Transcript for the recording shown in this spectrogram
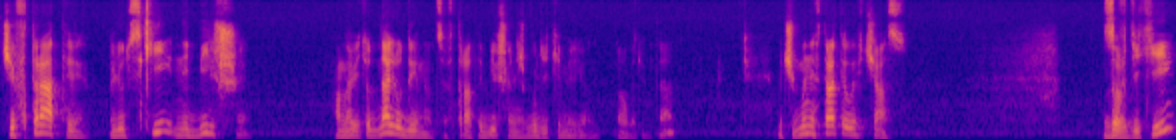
Чи втрати людські не більше? А навіть одна людина це втрати більше, ніж будь-який мільйон доларів. Так? Чи ми не втратили в час? Завдяки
